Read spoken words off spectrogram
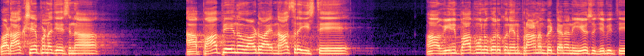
వాడు ఆక్షేపణ చేసినా ఆ పాపి అయిన వాడు ఆయన ఆశ్రయిస్తే ఆ వీని పాపముల కొరకు నేను ప్రాణం పెట్టానని యేసు చెబితే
